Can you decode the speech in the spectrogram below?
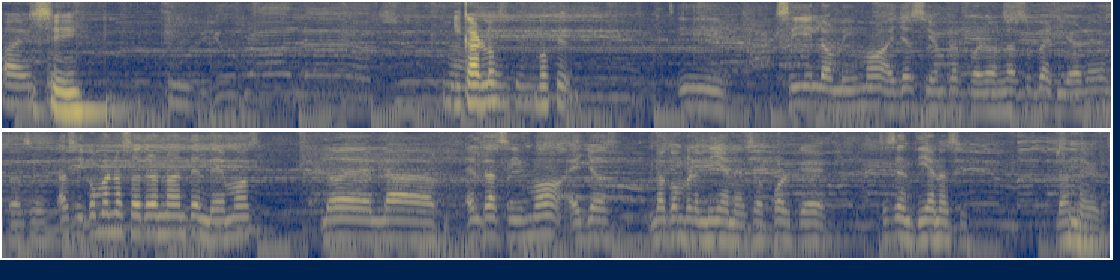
a eso. Sí. Y, Y Carlos, no vos que... Y sí, lo mismo, ellos siempre fueron los superiores, entonces, así como nosotros no entendemos lo de la, el racismo, ellos no comprendían eso porque se sentían así, los Sí. negros.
